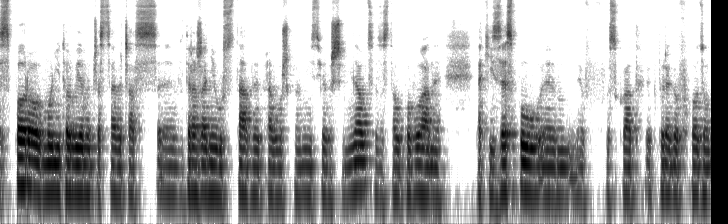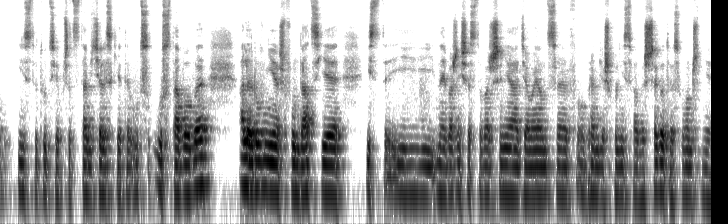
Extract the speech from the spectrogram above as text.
sporo. Monitorujemy przez cały czas wdrażanie ustawy Prawo o szkolnictwie wyższym i nauce. Został powołany taki zespół w w skład którego wchodzą instytucje przedstawicielskie, te ustawowe, ale również fundacje i, najważniejsze stowarzyszenia działające w obrębie szkolnictwa wyższego. To jest łącznie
